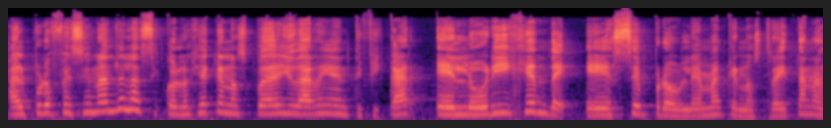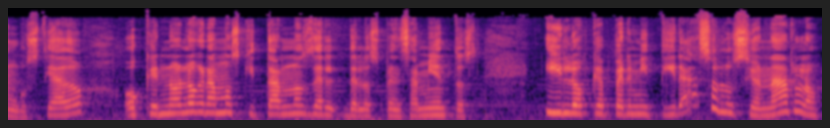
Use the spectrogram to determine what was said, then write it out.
al profesional de la psicología que nos puede ayudar a identificar el origen de ese problema que nos trae tan angustiado o que no logramos quitarnos de, de los pensamientos y lo que permitirá solucionarlo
